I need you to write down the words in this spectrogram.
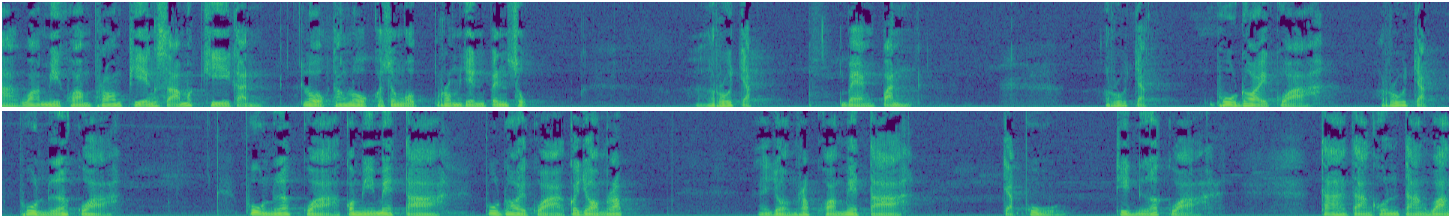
หากว่ามีความพร้อมเพียงสามัคคีกัน โลกทั้งโลกก็สงบร่มเย็นเป็นสุข รู้จักแบ่งปัน รู้จักผู้ด้อยกว่า รู้จักผู้เหนือกว่า ผู้เหนือกว่าก็มีเมตตา ผู้ด้อยกว่าก็ยอมรับ ยอมรับความเมตตา จากผู้ที่เหนือกว่า ถ้าต่างคนต่างวาง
